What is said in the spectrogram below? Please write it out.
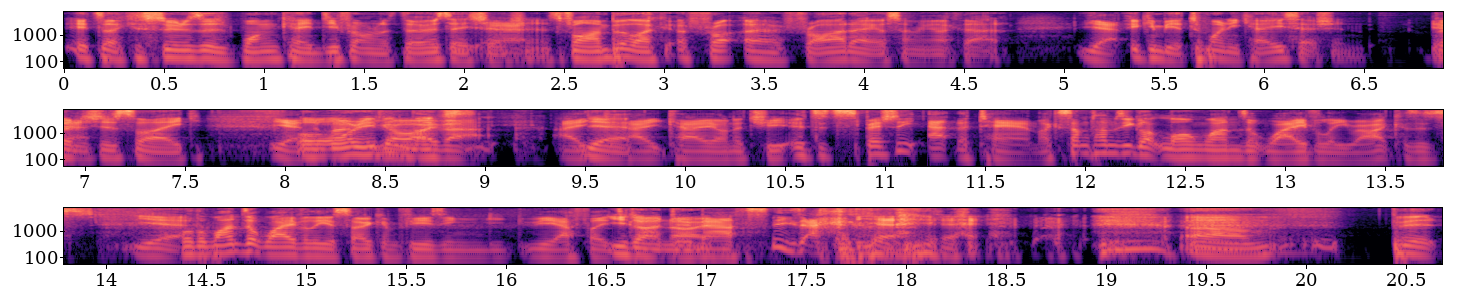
it's like as soon as there's one k different on a Thursday session, it's fine. But like a, fr- a Friday or something like that, yeah. it can be a twenty k session. But Yeah. it's just like, Yeah, or, or even go like, over eight, yeah. 8K on a Tuesday, it's especially at the tan. Like sometimes you got long ones at Waverley, right? Because it's, yeah, well, the ones at Waverley are so confusing, the athletes You can't don't do know. maths. Exactly. yeah, yeah. um, but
